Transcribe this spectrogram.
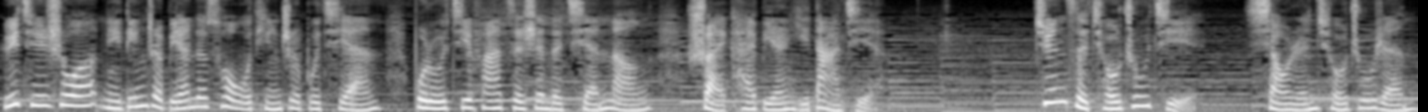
与其说你盯着别人的错误停滞不前，不如激发自身的潜能，甩开别人一大截。君子求诸己，小人求诸人。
